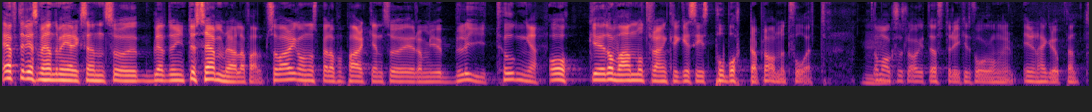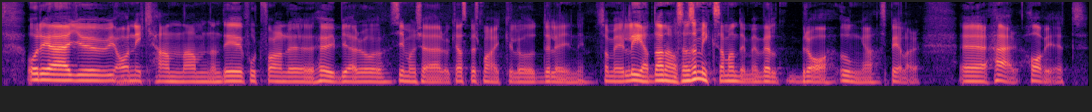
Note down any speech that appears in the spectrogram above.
efter det som hände med Eriksen så blev det ju inte sämre i alla fall. Så varje gång de spelar på Parken så är de ju blytunga. Och de vann mot Frankrike sist på bortaplan med 2-1. De har också slagit Österrike två gånger i den här gruppen. Och det är ju, ja ni kan namnen, det är fortfarande Höjbjerg och Simon Kjär och Kasper Schmeichel och Delaney som är ledarna och sen så mixar man det med väldigt bra unga spelare. Eh, här har vi ett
